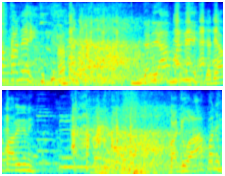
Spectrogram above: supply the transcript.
apa nih? Jadi apa nih? Jadi apa hari ini nih? Baju apa nih?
